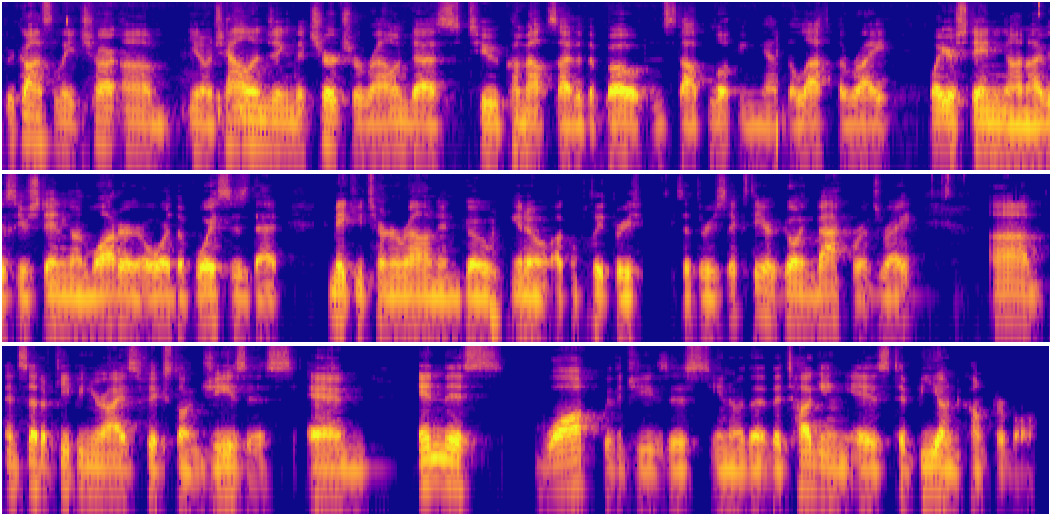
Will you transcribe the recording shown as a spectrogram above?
We're constantly, char- um, you know, challenging the church around us to come outside of the boat and stop looking at the left, the right, what you're standing on. Obviously, you're standing on water, or the voices that make you turn around and go, you know, a complete three to 360 or going backwards, right? Um, instead of keeping your eyes fixed on Jesus. And in this walk with Jesus, you know, the, the tugging is to be uncomfortable.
